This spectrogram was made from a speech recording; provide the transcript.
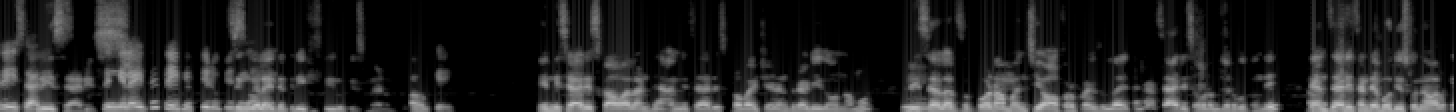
three three saris. Saris. Single అయితే త్రీ ఫిఫ్టీ రూపీస్ సింగిల్ అయితే three fifty rupees madam. Okay. ఎన్ని శారీస్ కావాలంటే అన్ని శారీస్ ప్రొవైడ్ చేయడానికి రెడీగా ఉన్నాము. రీసేలర్స్ కూడా మంచి ఆఫర్ ప్రైస్లో అయితే శారీస్ ఇవ్వడం జరుగుతుంది. టెన్ శారీస్ అండ్ అబౌవ్ తీసుకునే వాళ్ళకి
